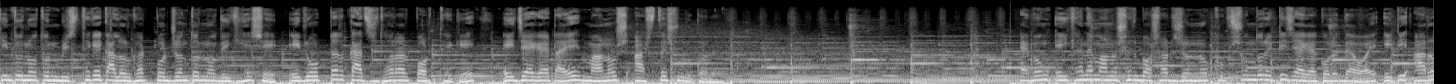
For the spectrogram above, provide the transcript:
কিন্তু নতুন ব্রিজ থেকে কালুরঘাট পর্যন্ত নদী ঘেঁষে এই রোডটার কাজ ধরার পর থেকে এই জায়গাটায় মানুষ আসতে শুরু করে। এবং এইখানে মানুষের বসার জন্য খুব সুন্দর একটি জায়গা করে দেওয়ায় এটি আরও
